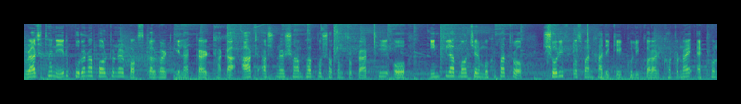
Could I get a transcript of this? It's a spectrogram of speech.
রাজধানীর পুরানা পল্টনের বক্স কালভার্ট এলাকার ঢাকা আট আসনের সম্ভাব্য স্বতন্ত্র প্রার্থী ও ইনকিলাব মঞ্চের মুখপাত্র শরীফ ওসমান হাদিকে গুলি করার ঘটনায় এখন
